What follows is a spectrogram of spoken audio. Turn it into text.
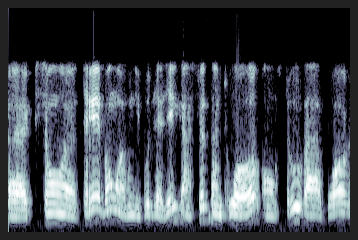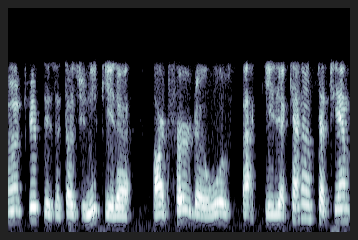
euh, qui sont euh, très bons au niveau de la Ligue. Ensuite, dans le 3A, on se trouve à avoir un club des États-Unis qui est le Hartford Wolfpack, qui est le 47e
